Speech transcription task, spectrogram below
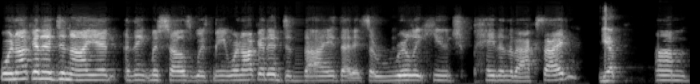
we're not going to deny it. I think Michelle's with me. We're not going to deny that it's a really huge pain in the backside. Yep. Um,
